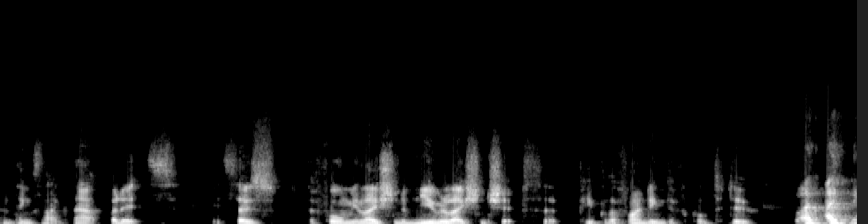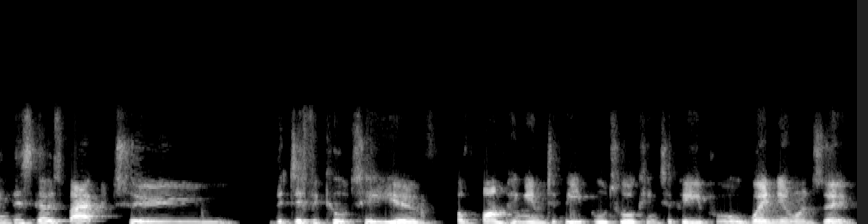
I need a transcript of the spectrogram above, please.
and things like that, but it's it's those the formulation of new relationships that people are finding difficult to do. Well, I think this goes back to the difficulty of of bumping into people, talking to people when you're on Zoom.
